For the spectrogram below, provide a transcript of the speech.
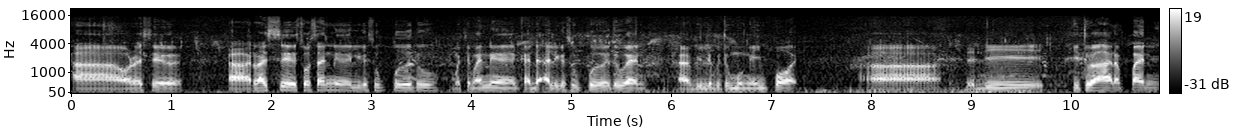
uh, orang rasa uh, rasa suasana Liga Super tu macam mana keadaan Liga Super tu kan uh, bila bertemu dengan import. Uh, jadi itulah harapan.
